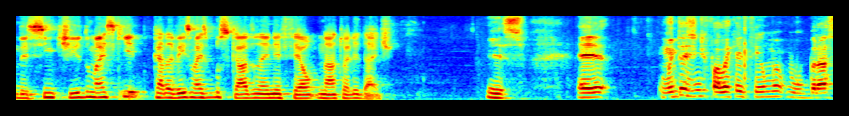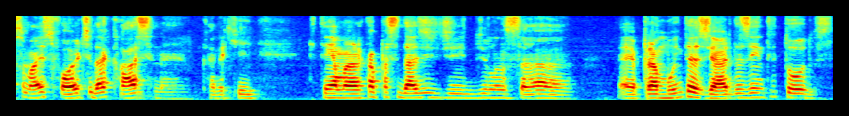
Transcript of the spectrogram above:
nesse sentido, mas que cada vez mais buscado na NFL na atualidade. Isso. É, muita gente fala que ele tem uma, o braço mais forte da classe, né? O cara que, que tem a maior capacidade de, de lançar é, para muitas jardas entre todos.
